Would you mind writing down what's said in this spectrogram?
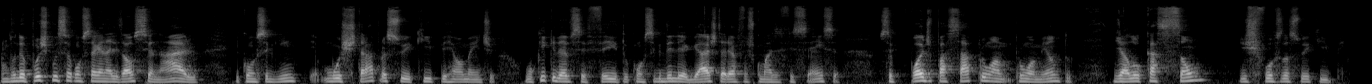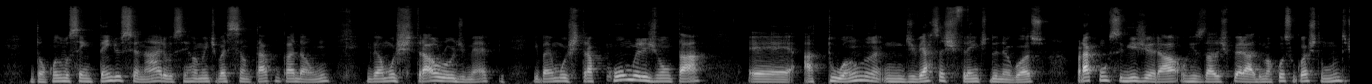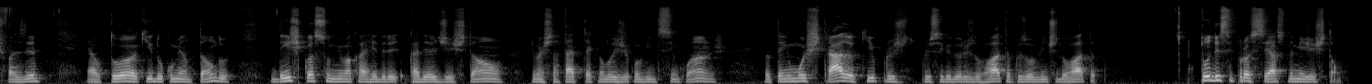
Então, depois que você consegue analisar o cenário e conseguir mostrar para a sua equipe realmente o que, que deve ser feito, conseguir delegar as tarefas com mais eficiência, você pode passar para um momento de alocação de esforço da sua equipe. Então, quando você entende o cenário, você realmente vai sentar com cada um e vai mostrar o roadmap e vai mostrar como eles vão estar tá, é, atuando em diversas frentes do negócio para conseguir gerar o resultado esperado. Uma coisa que eu gosto muito de fazer é eu estou aqui documentando desde que eu assumi uma cadeira de gestão de uma startup de tecnologia com 25 anos. Eu tenho mostrado aqui para os seguidores do Rota, para os ouvintes do Rota, todo esse processo da minha gestão.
